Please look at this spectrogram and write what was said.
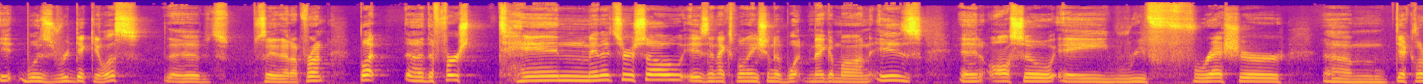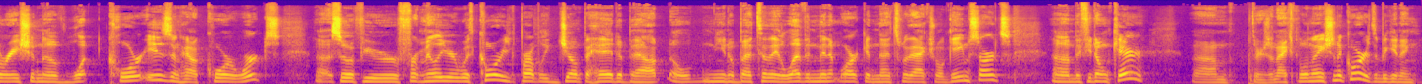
it was ridiculous, uh, say that up front, but uh, the first 10 minutes or so is an explanation of what Megamon is and also a refresher um, declaration of what core is and how core works. Uh, so if you're familiar with core, you probably jump ahead about oh, you know back to the 11 minute mark, and that's where the actual game starts. Um, if you don't care, um, there's an explanation of core at the beginning.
